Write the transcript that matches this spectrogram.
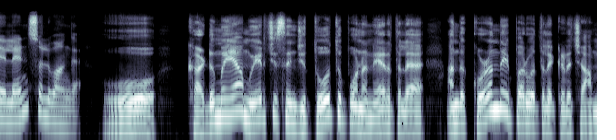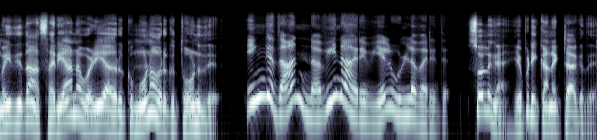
நிலைன்னு சொல்லுவாங்க. ஓ கடுமையா முயற்சி செஞ்சு தோத்து போன நேரத்துல அந்த குழந்தை பருவத்துல கிடைச்ச அமைதிதான் சரியான வழியா இருக்குமோன்னு அவருக்கு தோணுது. இங்கதான் நவீன அறிவியல் உள்ள வருது. சொல்லுங்க எப்படி கனெக்ட் ஆகுது?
